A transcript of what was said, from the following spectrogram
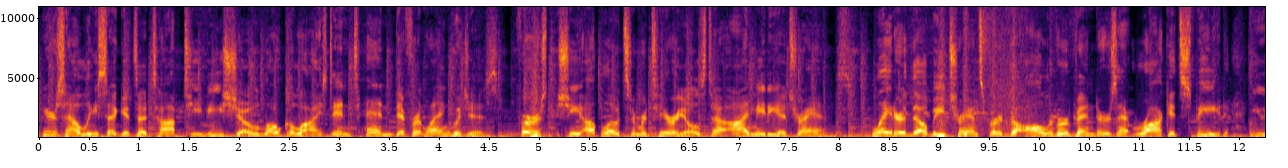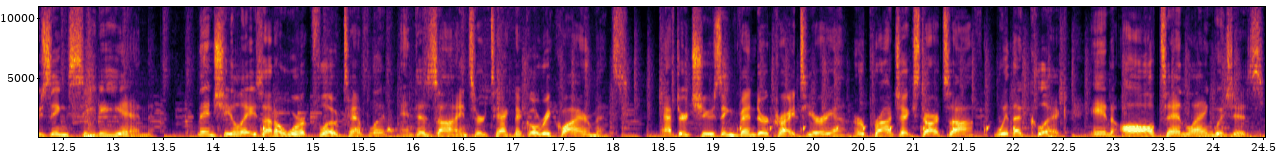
Here's how Lisa gets a Top TV show localized in 10 different languages. First, she uploads her materials to iMediaTrans. Later, they'll be transferred to all of her vendors at rocket speed using CDN. Then she lays out a workflow template and designs her technical requirements. After choosing vendor criteria, her project starts off with a click in all 10 languages.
